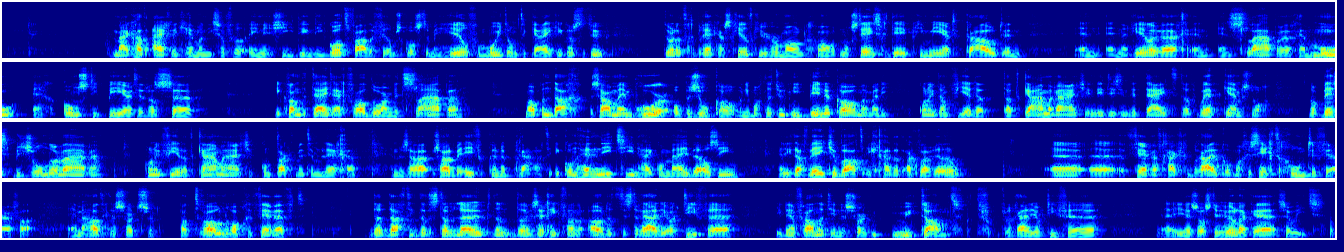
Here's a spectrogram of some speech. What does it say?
Maar ik had eigenlijk helemaal niet zoveel energie. Die, die Godfather films kostten me heel veel moeite om te kijken. Ik was natuurlijk door dat gebrek aan schildklierhormoon gewoon nog steeds gedeprimeerd, koud en, en, en rillerig en, en slaperig en moe en geconstipeerd. Het was, uh, ik kwam de tijd eigenlijk vooral door met slapen. Maar op een dag zou mijn broer op bezoek komen. Die mocht natuurlijk niet binnenkomen, maar die kon ik dan via dat, dat cameraatje. En dit is in de tijd dat webcams nog, nog best bijzonder waren. Kon ik via dat cameraatje contact met hem leggen. En dan zou, zouden we even kunnen praten. Ik kon hem niet zien, hij kon mij wel zien. En ik dacht, weet je wat, ik ga dat aquarel uh, uh, verf ga ik gebruiken om mijn gezicht groen te verven. En dan had ik een soort, soort patroon erop geverfd. Dat dacht ik, dat is dan leuk. Dan, dan zeg ik van, oh, dat is de radioactieve ik ben veranderd in een soort mutant. Radioactieve, ja, zoals de hulk, hè, zoiets.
